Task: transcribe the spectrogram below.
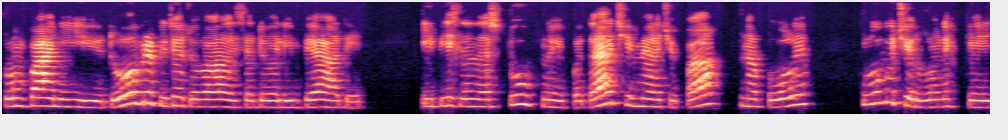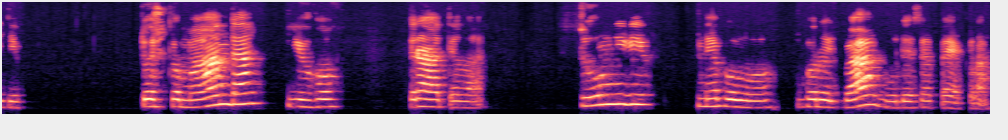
компанією добре підготувалися до Олімпіади, і після наступної подачі м'яч упав на поле клубу червоних кедів. Тож команда його втратила. Сумнівів не було. Боротьба буде запекла.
